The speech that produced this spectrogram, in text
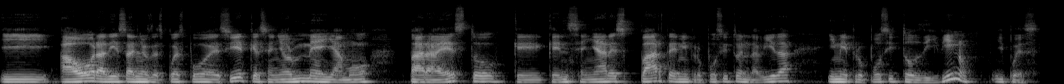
y ahora, 10 años después, puedo decir que el Señor me llamó para esto, que, que enseñar es parte de mi propósito en la vida y mi propósito divino. Y pues,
